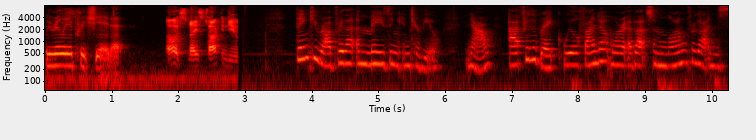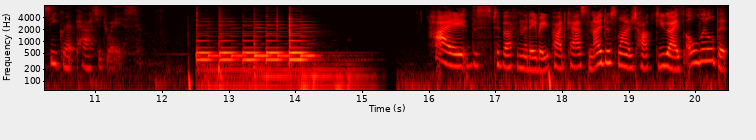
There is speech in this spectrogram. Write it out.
We really appreciate it. Oh, it's nice talking to you. Thank you, Rob, for that amazing interview. Now, after the break, we'll find out more about some long forgotten secret passageways. Hi, this is Pippa from the Daybreak Podcast, and I just want to talk to you guys a little bit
